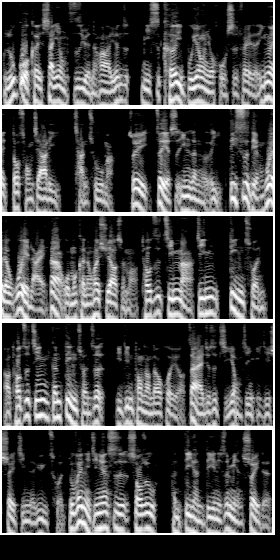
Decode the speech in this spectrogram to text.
如果可以善用资源的话，原则你是可以不用有伙食费的，因为都从家里产出嘛，所以这也是因人而异。第四点，为了未来，那我们可能会需要什么？投资金嘛，金定存哦，投资金跟定存这一定通常都会有。再来就是急用金以及税金的预存，除非你今天是收入很低很低，你是免税的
